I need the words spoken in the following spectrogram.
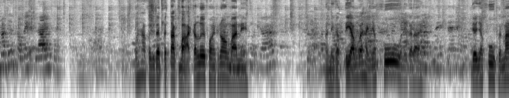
มาถึงเขาได้อะไรผม โอ้ยเฮาก็สิได้ไปตักบาตรกันเลยพ่อแม่พี่น้องบ้านนี้อันนี้ก็เตรียมไว้ให้ยาคู่นี่ก็ได้ เดี๋ยวยาคู่เพิ่นมา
